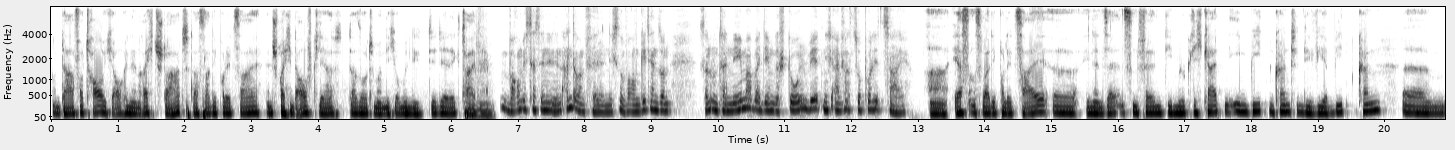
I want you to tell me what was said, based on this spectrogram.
Und da vertraue ich auch in den Rechtsstaat, dass da die Polizei entsprechend aufklärt. Da sollte man nicht unbedingt die Detektei nehmen. Warum ist das denn in den anderen Fällen nicht so? Warum geht denn so ein, so ein Unternehmer, bei dem gestohlen wird, nicht einfach zur Polizei? Äh, erstens, weil die Polizei äh, in den seltensten Fällen die Möglichkeiten ihm bieten könnte, die wir bieten können. Ähm,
